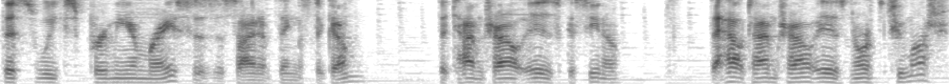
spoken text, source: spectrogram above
This week's premium race is a sign of things to come. The time trial is Casino. The How time trial is North Chumash,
